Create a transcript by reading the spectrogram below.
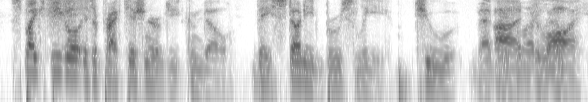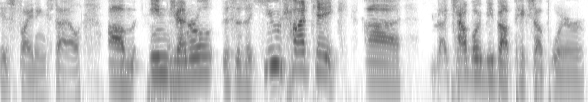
Spike Spiegel is a practitioner of Jeet Kune Do. They studied Bruce Lee to That uh, a lot of draw his fighting style. Um, in general, this is a huge hot take. Uh, Cowboy Bebop picks up where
